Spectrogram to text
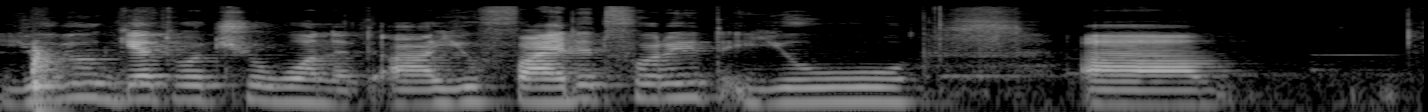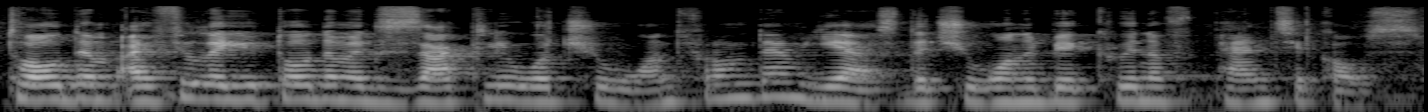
You will get what you wanted. Uh, you fight it for it. You um, told them i feel like you told them exactly what you want from them. Yes that you want to be a queen of pentacles.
